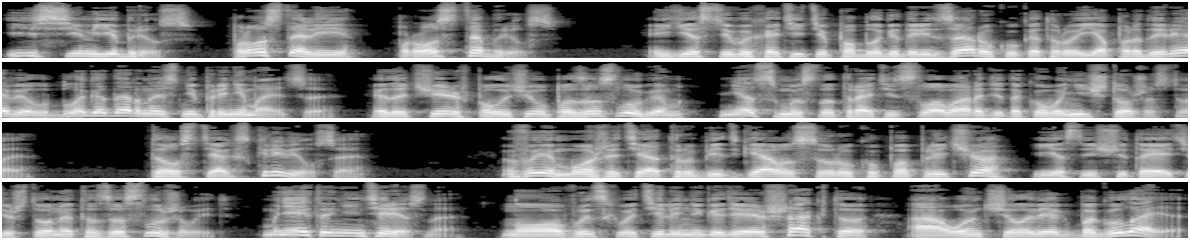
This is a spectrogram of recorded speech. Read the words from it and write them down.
из семьи Брюс. Просто Ли, просто Брюс. Если вы хотите поблагодарить за руку, которую я продырявил, благодарность не принимается. Этот червь получил по заслугам. Нет смысла тратить слова ради такого ничтожества. Толстяк скривился. Вы можете отрубить Гауссу руку по плечо, если считаете, что он это заслуживает. Мне это не интересно. Но вы схватили негодяя Шакто, а он человек Багулая.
